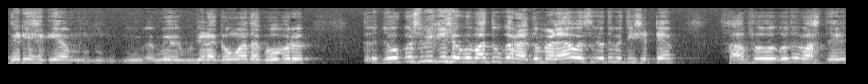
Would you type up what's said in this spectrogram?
ਜਿਹੜੀ ਹੈਗੀ ਆ ਮ- ਮ- ਜਿਹੜਾ ਗਊਆਂ ਦਾ ਗੋਬਰ ਤੇ ਜੋ ਕੁਝ ਵੀ ਕਿਸੇ ਕੋ ਵਾਧੂ ਘਰਾਂ ਤੋਂ ਮਿਲਿਆ ਉਹ ਅਸੀਂ ਉਹਦੇ ਵਿੱਚ ਹੀ ਸਿੱਟਿਆ ਸਾਫ ਉਹਦੇ ਵਾਸਤੇ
